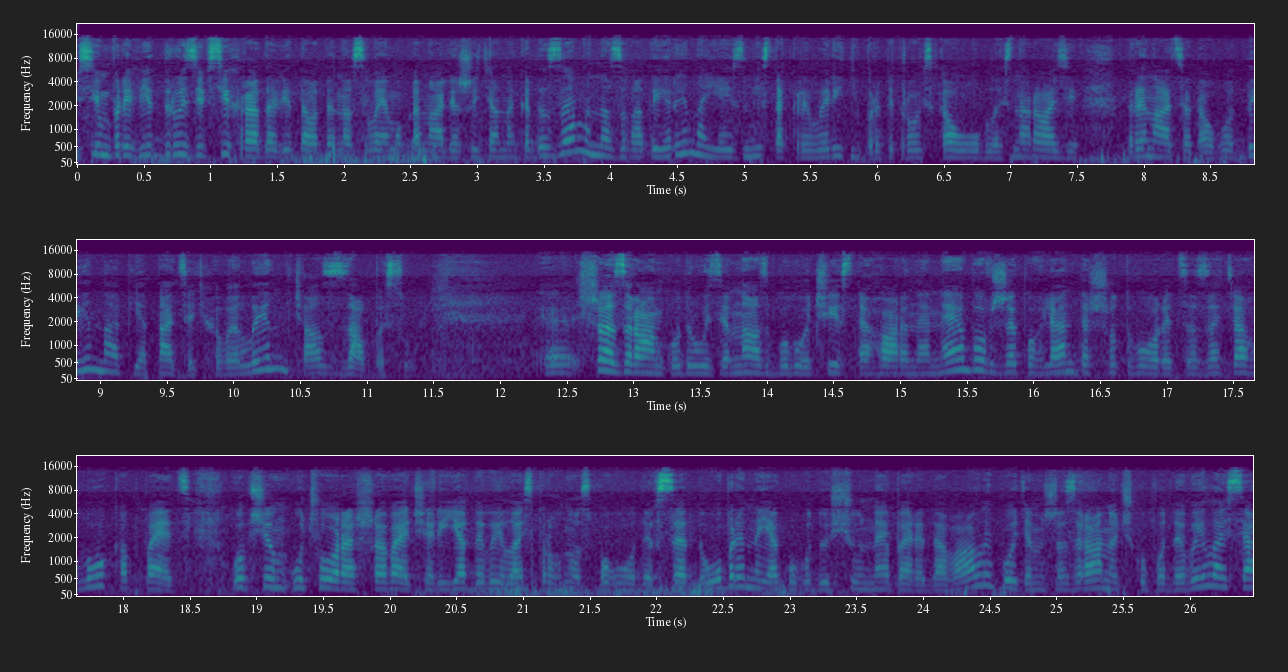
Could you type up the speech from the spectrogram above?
Усім привіт, друзі! Всіх рада вітати на своєму каналі Життя на КДЗ. Мене звати Ірина. Я із міста Кривий Дніпропетровська область. Наразі 13 година, 15 хвилин, час запису. Е, Ще зранку, друзі, в нас було чисте гарне небо. Вже погляньте, що твориться. Затягло капець. В общем, учора ще ввечері я дивилась прогноз погоди. Все добре, ніякого дощу не передавали. Потім вже зраночку подивилася,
